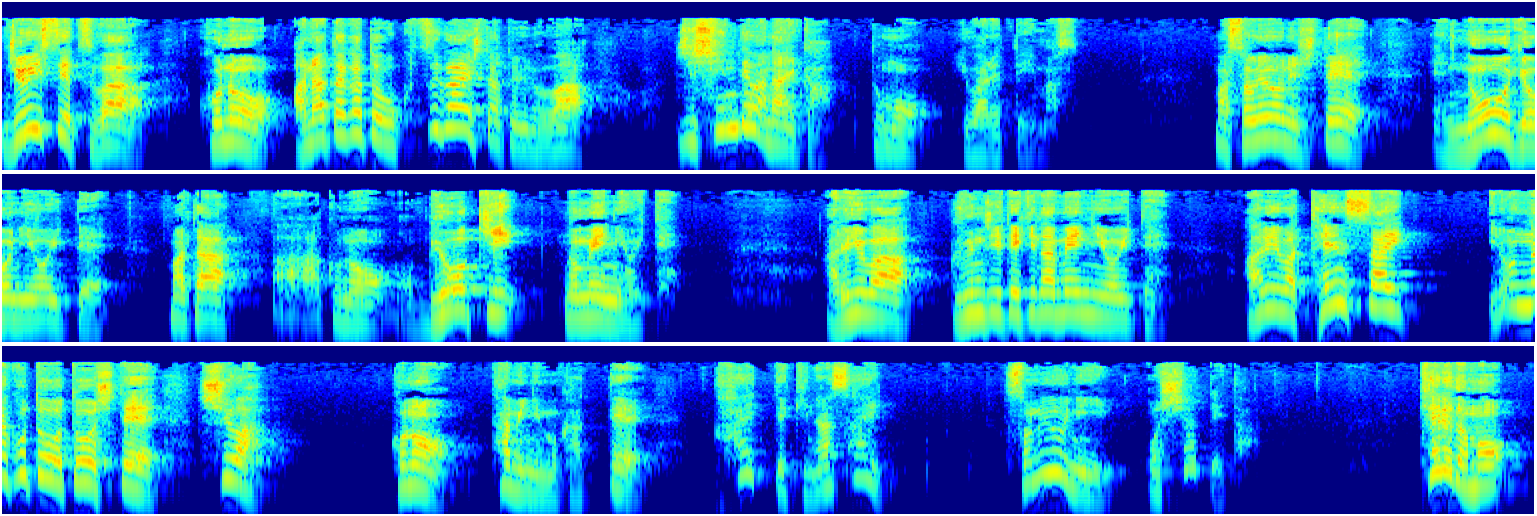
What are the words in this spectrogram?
11節はこのあなた方を覆したというのは地震ではないかとも言われています、まあ、そのようにして農業においてまたこの病気の面においてあるいは軍事的な面においてあるいは天災いろんなことを通して主はこの民に向かって帰ってきなさい。そのようにおっしゃっていた。けれども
